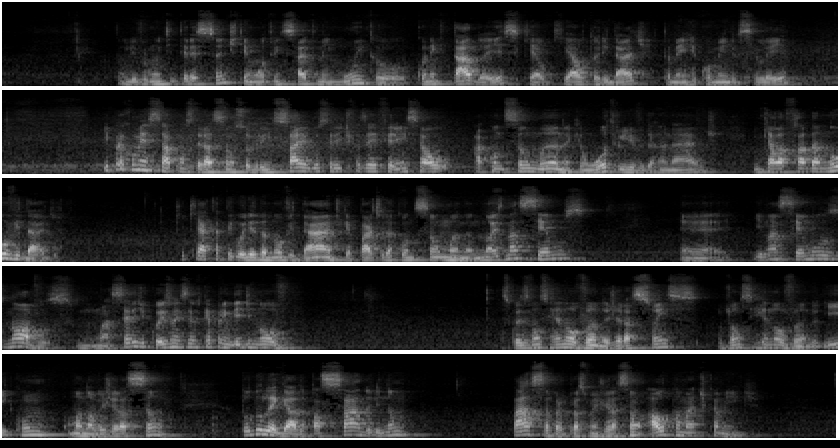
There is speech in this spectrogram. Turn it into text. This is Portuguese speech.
Então, um livro muito interessante. Tem um outro ensaio também muito conectado a esse, que é o que é autoridade. Também recomendo que se leia. E para começar a consideração sobre o ensaio, eu gostaria de fazer referência ao A Condição Humana, que é um outro livro da Hannah Arendt, em que ela fala da novidade. O que é a categoria da novidade, que é parte da condição humana? Nós nascemos é, e nascemos novos. Uma série de coisas nós temos que aprender de novo as coisas vão se renovando, as gerações vão se renovando. E com uma nova geração, todo o legado passado ele não passa para a próxima geração automaticamente.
